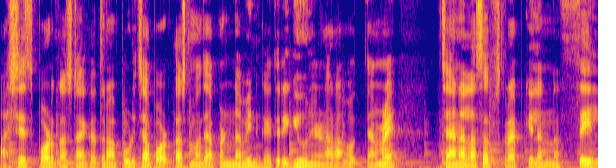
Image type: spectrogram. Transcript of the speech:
असेच पॉडकास्ट ऐकत राहा. पुढच्या पॉडकास्टमध्ये आपण नवीन काहीतरी घेऊन येणार आहोत. त्यामुळे चॅनलला सबस्क्राईब केलं नसेल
